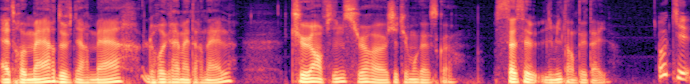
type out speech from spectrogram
être mère, devenir mère, le regret maternel, que un film sur euh, j'ai tué mon gosse, quoi. Ça, c'est limite un détail. Ok.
